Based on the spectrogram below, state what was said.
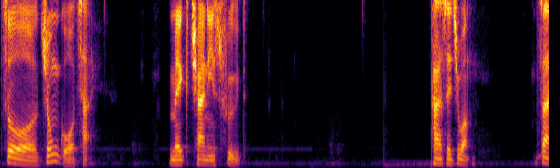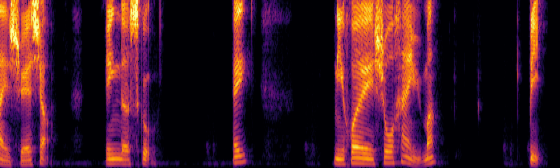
做中国菜 make Chinese food. Passage 1在学校 in the school. A 你会说汉语吗？B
